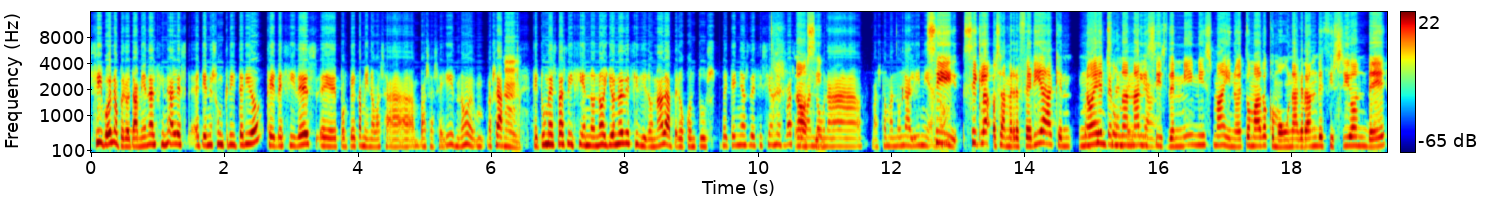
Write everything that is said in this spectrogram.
Sí, bueno, pero también al final es- eh, tienes un criterio que decides eh, por qué camino vas a, vas a seguir, ¿no? O sea, Mm. que tú me estás diciendo, no, yo no he decidido nada, pero con tus pequeñas decisiones vas No, tomando sí. una vas tomando una línea, ¿no? Sí, sí, claro. O sea, me refería a que no he hecho un análisis de mí misma y no he tomado como una gran decisión de,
